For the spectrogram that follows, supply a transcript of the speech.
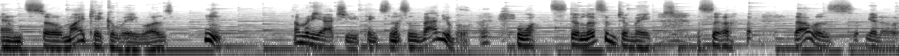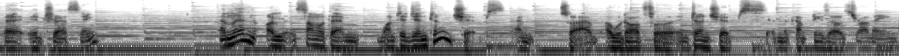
And so my takeaway was, hmm, somebody actually thinks this is valuable, wants to listen to me. So that was, you know, uh, interesting. And then uh, some of them wanted internships. And so I, I, would offer internships in the companies I was running.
